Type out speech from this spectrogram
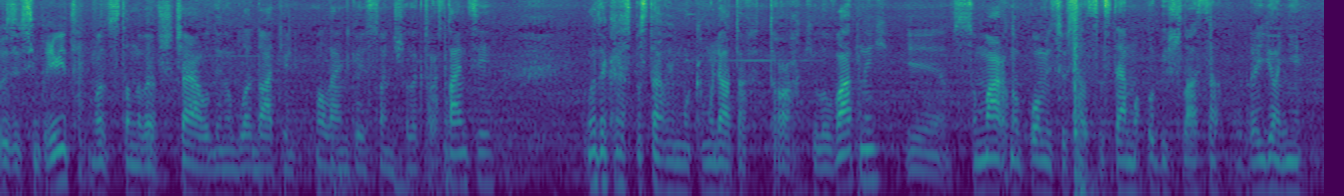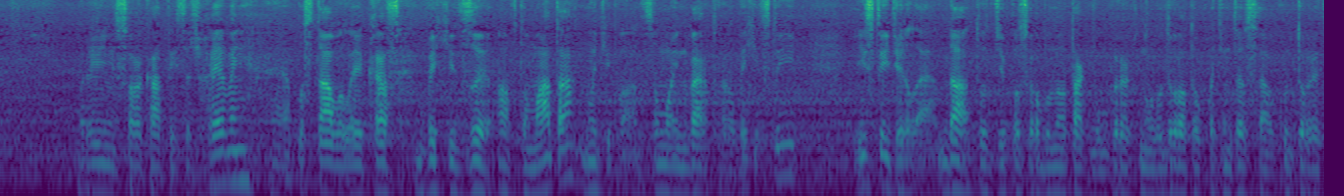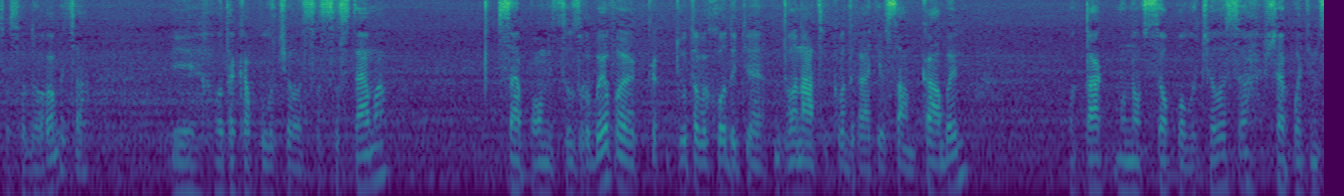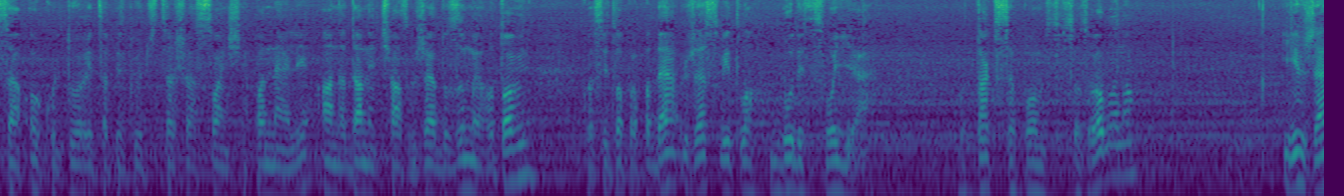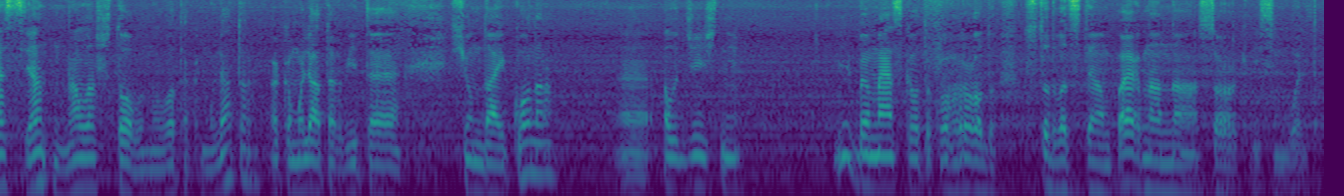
Друзі, всім привіт! От встановив ще один обладатель маленької сонячної електростанції. От якраз поставимо акумулятор 3 кВт і сумарно повністю вся система обійшлася в районі, в районі 40 тисяч гривень. Е, Поставили якраз вихід з автомата, ну типу самого інвертора вихід стоїть. І стоїть реле. Да, тут типу, зроблено так, бо брикнуло дроту, потім це все культуриться, все доробиться. І отака вийшла система. Все повністю зробив. Е, Тут виходить е, 12 квадратів сам кабель. Отак воно все вийшло. Ще потім все окультуриться, підключиться ще сонячні панелі. А на даний час вже до зими готові. Коли світло пропаде, вже світло буде своє. Отак все повністю все зроблено. І вже все налаштовано. От акумулятор. Акумулятор від е, Hyundai Kona е, LG-шні. І BMS такого роду 120 ампер на, на 48 вольт.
